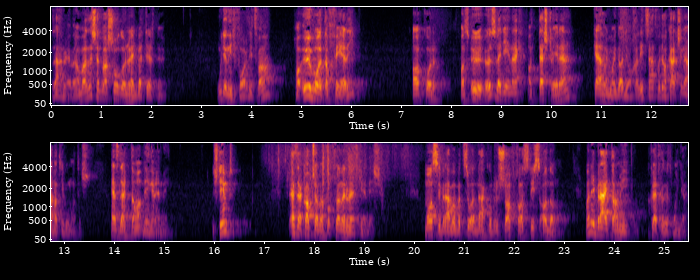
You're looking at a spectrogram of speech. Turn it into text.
zárójelben. Abban az esetben a sógornő egy betért nő. Ugyanígy fordítva, ha ő volt a férj, akkor az ő özvegyének a testvére kell, hogy majd adjon halicát, vagy akár csinálhat hívumot is. Ez lett a végeredmény. Stimmt? És ezzel kapcsolatban fog felmerülni egy kérdés. Mosszív rába, vagy szó a dákorus savha, strisz adom. Van egy brájta, ami a következőt mondja.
